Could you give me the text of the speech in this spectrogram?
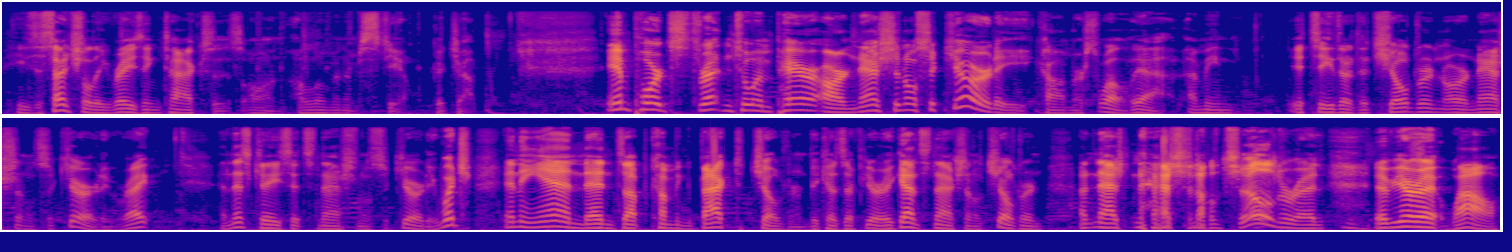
he's essentially raising taxes on aluminum steel. Good job. Imports threaten to impair our national security. Commerce. Well, yeah. I mean, it's either the children or national security, right? In this case, it's national security, which in the end ends up coming back to children because if you're against national children, uh, national children, if you're at, wow,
